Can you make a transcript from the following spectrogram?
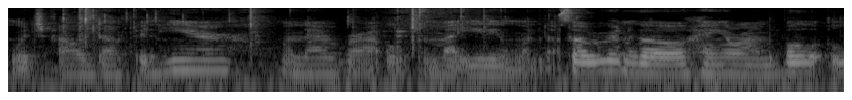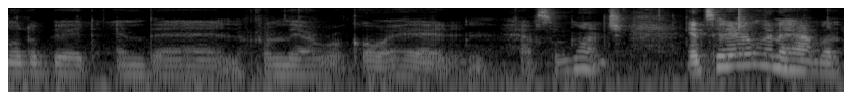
which I'll dump in here whenever I open my eating window. So we're gonna go hang around the boat a little bit and then from there we'll go ahead and have some lunch. And today I'm gonna have an,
